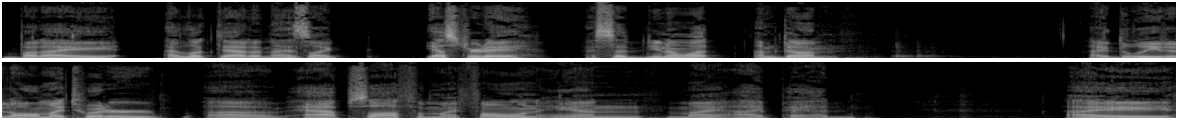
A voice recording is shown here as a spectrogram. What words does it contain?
but I I looked at it and I was like, yesterday I said, you know what? I'm done. I deleted all my Twitter uh, apps off of my phone and my iPad. I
